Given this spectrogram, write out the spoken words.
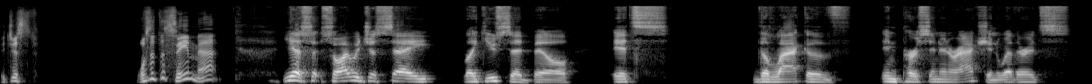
it just wasn't the same, Matt. Yes. so I would just say, like you said, Bill, it's the lack of in person interaction, whether it's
